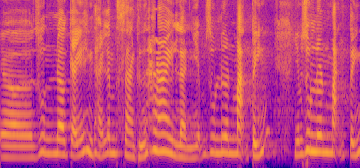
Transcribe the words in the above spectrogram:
uh, run uh, cái hình thái lâm sàng thứ hai là nhiễm run lươn mạng tính. Nhiễm run lươn mạng tính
